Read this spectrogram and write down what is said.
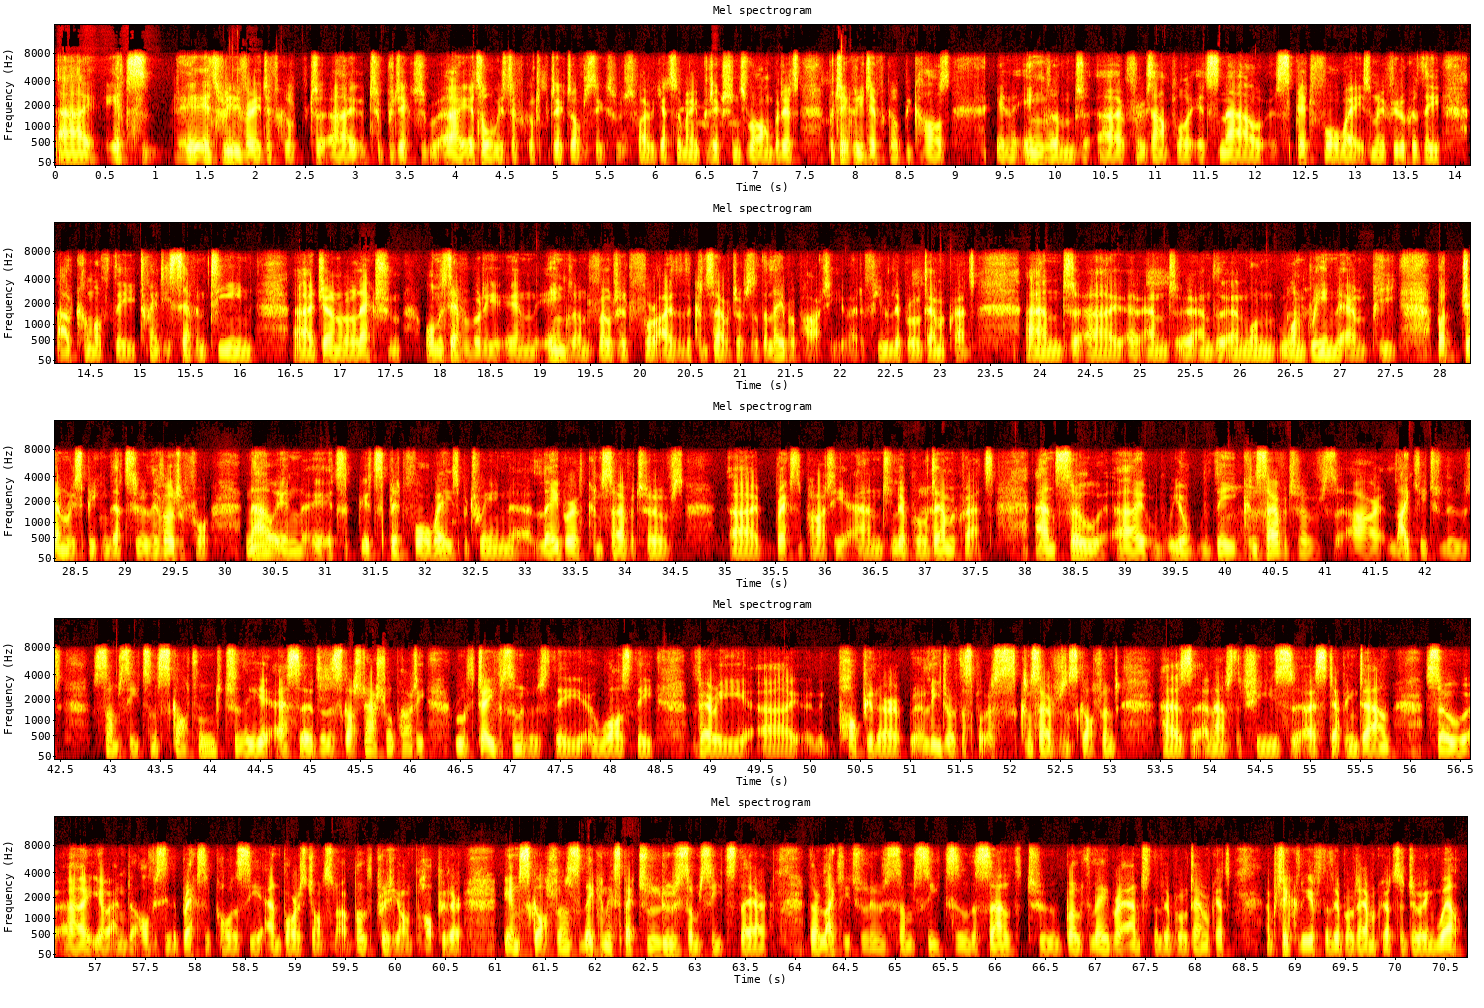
Uh, it's it's really very difficult to, uh, to predict. Uh, it's always difficult to predict, obviously, which is why we get so many predictions wrong. But it's particularly difficult because in England, uh, for example, it's now split four ways. I mean, if you look at the outcome of the 2017 uh, general election, almost everybody in England voted for either the Conservatives or the Labour Party. You had a few Liberal Democrats, and uh, and and and one one Green MP, but generally speaking, that's who they voted for. Now in it's it's split four ways between Labour, Conservatives, uh, Brexit Party and Liberal Democrats. And so uh, you know, the Conservatives are likely to lose some seats in Scotland to the, uh, to the Scottish National Party. Ruth Davidson, who's the, who was the very uh, popular leader of the Conservatives in Scotland, has announced that she's uh, stepping down. So, uh, you know, and obviously the Brexit policy and Boris Johnson are both pretty unpopular in Scotland. So they can expect to lose some seats there. They're likely to lose some seats in the south to both Labour and to the Liberal Democrats, and particularly if the Liberal Democrats are doing well.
